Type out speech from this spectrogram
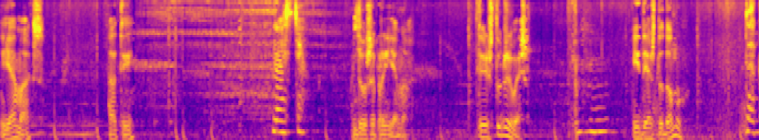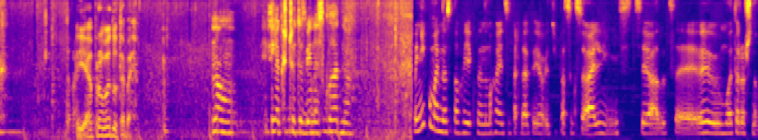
Я Макс. А ти? Настя. Дуже приємно. Ти ж тут живеш? Ідеш додому? Так, Я проведу тебе. ну, якщо тобі не складно. Мені комедно з того, як вони намагаються передати його типа сексуальність, але це е, моторошно.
